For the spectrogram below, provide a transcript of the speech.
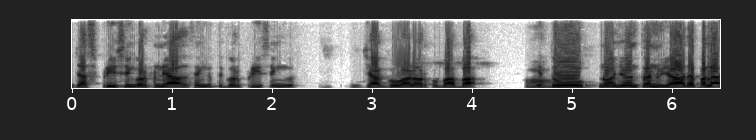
ਜਸਪ੍ਰੀਤ ਸਿੰਘ ਉਰਫ ਨਿਹਾਲ ਸਿੰਘ ਤੇ ਗੁਰਪ੍ਰੀਤ ਸਿੰਘ ਜਾਗੋਵਾਲ ਉਰਫ ਬਾਬਾ ਇਹ। ਦੋ ਨੌਜਵਾਨ ਤੁਹਾਨੂੰ ਯਾਦ ਆ ਭਲਾ?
